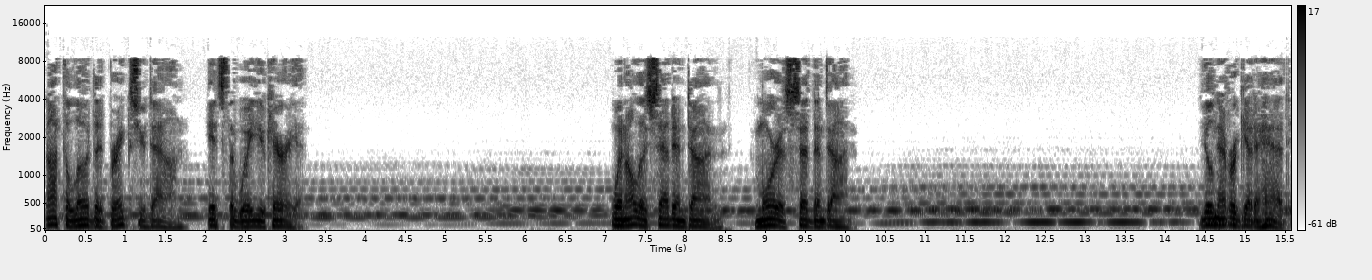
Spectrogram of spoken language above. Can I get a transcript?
not the load that breaks you down, it's the way you carry it. When all is said and done, more is said than done. You'll never get ahead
